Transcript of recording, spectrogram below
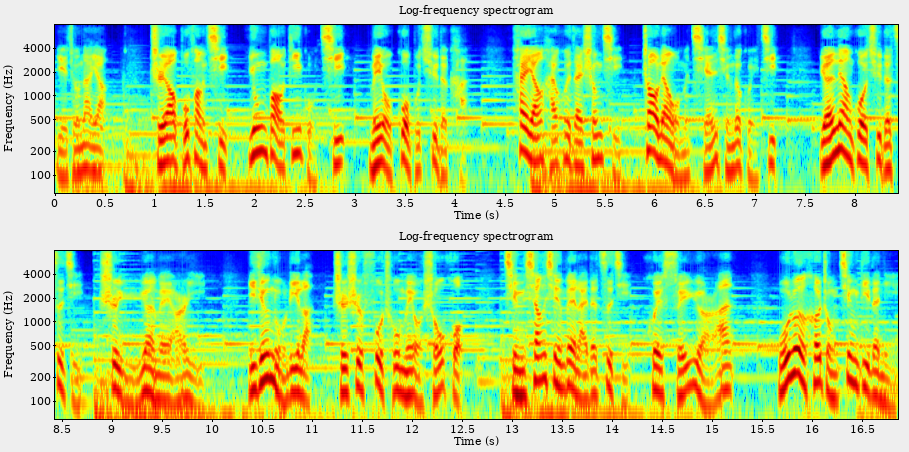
也就那样。只要不放弃，拥抱低谷期，没有过不去的坎。太阳还会再升起，照亮我们前行的轨迹。原谅过去的自己，事与愿违而已。已经努力了，只是付出没有收获。请相信未来的自己会随遇而安，无论何种境地的你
